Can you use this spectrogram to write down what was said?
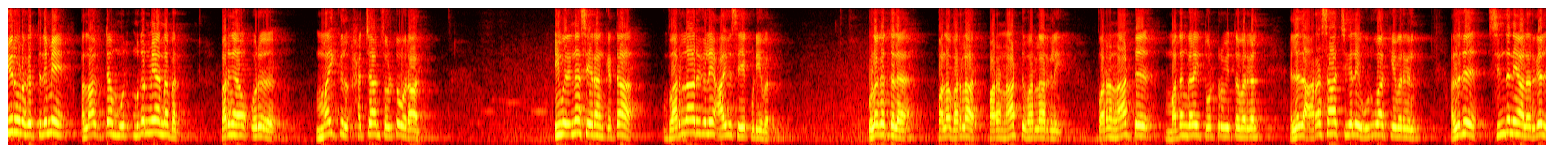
ஈரோலகத்திலுமே அல்லாஹ் கிட்ட மு முதன்மையான நபர். பாருங்க ஒரு மைக்கேல் ஹச்சான்னு சொல்லிட்டு ஒரு ஆள். இவர் என்ன செய்கிறாங்க கேட்டால் வரலாறுகளை ஆய்வு செய்யக்கூடியவர். உலகத்தில் பல வரலாறு பல நாட்டு வரலாறுகளை பல நாட்டு மதங்களை தோற்றுவித்தவர்கள் அல்லது அரசாட்சிகளை உருவாக்கியவர்கள் அல்லது சிந்தனையாளர்கள்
